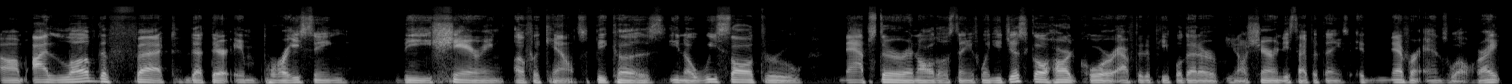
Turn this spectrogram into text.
um, I love the fact that they're embracing the sharing of accounts because you know we saw through Napster and all those things. When you just go hardcore after the people that are you know sharing these type of things it never ends well right?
